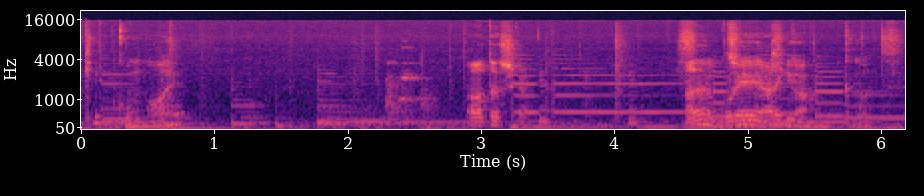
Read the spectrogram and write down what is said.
結構前？あ確かに。あでもこれあれか。2019年9月。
